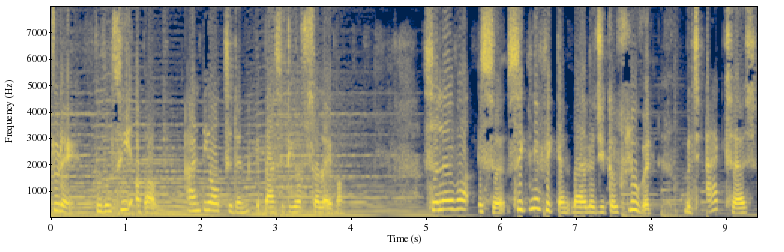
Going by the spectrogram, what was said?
Today, we will see about antioxidant capacity of saliva. Saliva is a significant biological fluid which acts as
